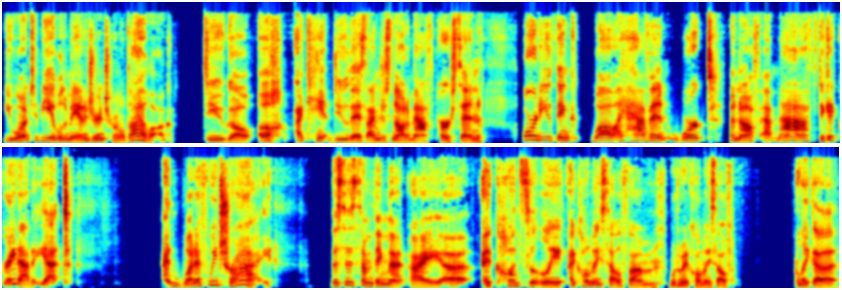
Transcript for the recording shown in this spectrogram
you want to be able to manage your internal dialogue. Do you go, "Oh, I can't do this. I'm just not a math person." Or do you think, "Well, I haven't worked enough at math to get great at it yet." And what if we try? This is something that I uh, I constantly I call myself um what do I call myself? Like a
